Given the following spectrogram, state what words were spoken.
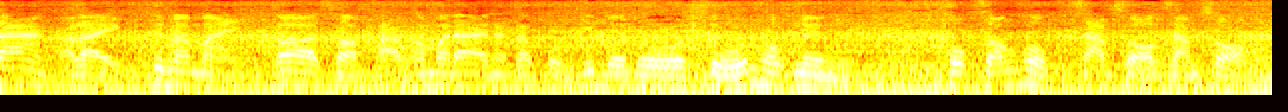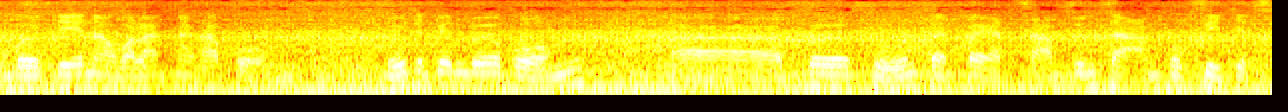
สร้างอะไรขึ้นมาใหม่ ก็สอบถามเข้ามาได้นะครับ ผมที่เบอร์โทร 0 6 1 6 2 6 3 2 3 2 เบอร์เจนาวรัตน์นะครับ ผมหรือจะเป็นเบอร์ผมเบอร์ 0 8 8 3 0 3 6 4 7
